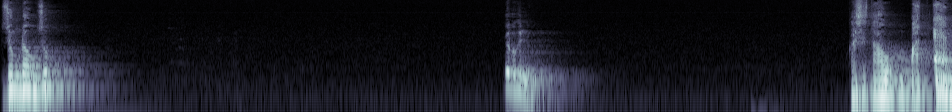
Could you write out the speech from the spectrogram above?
Zoom dong, zoom. Dia begini. Kasih tahu 4M.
